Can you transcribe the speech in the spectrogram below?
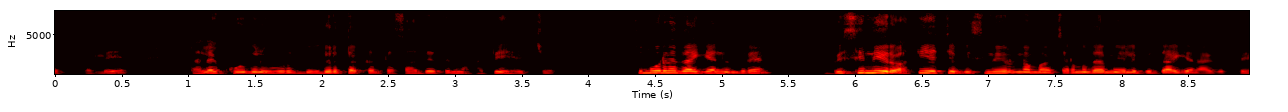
ಪಕ್ಷದಲ್ಲಿ ತಲೆ ಕೂದಲು ಉರಿದು ಉದುರ್ತಕ್ಕಂಥ ಸಾಧ್ಯತೆನೂ ಅತಿ ಹೆಚ್ಚು. ಸೊ ಮೂರನೇದಾಗಿ ಏನಂದರೆ, ಬಿಸಿ ನೀರು, ಅತಿ ಹೆಚ್ಚು ಬಿಸಿ ನೀರು ನಮ್ಮ ಚರ್ಮದ ಮೇಲೆ ಬಿದ್ದಾಗ ಏನಾಗುತ್ತೆ?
